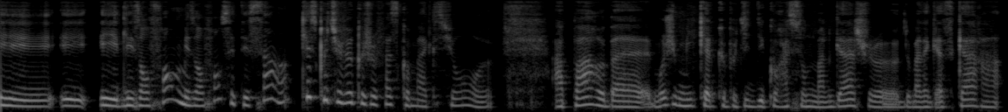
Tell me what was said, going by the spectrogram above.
Et, les enfants, mes enfants, c'était ça. Hein. Qu'est-ce que tu veux que je fasse comme action euh, À part, ben, moi j'ai mis quelques petites décorations de malgache euh, de Madagascar à,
